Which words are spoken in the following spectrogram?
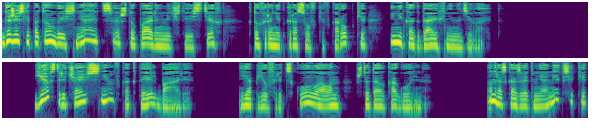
даже если потом выясняется, что парень мечты из тех, кто хранит кроссовки в коробке и никогда их не надевает. Я встречаюсь с ним в коктейль-баре. Я пью фрицколу, а он что-то алкогольное. Он рассказывает мне о Мексике,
